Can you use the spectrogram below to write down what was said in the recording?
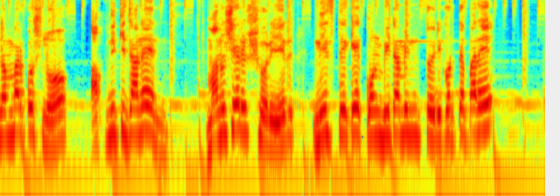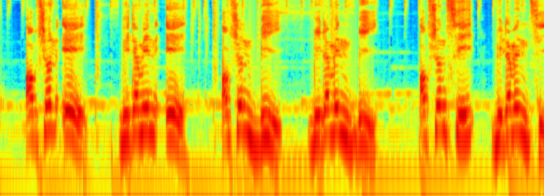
নম্বর প্রশ্ন, আপনি কি জানেন মানুষের শরীর নিজ থেকে কোন ভিটামিন তৈরি করতে পারে? Option A, vitamin A. Option B, vitamin B. Option C, vitamin C.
